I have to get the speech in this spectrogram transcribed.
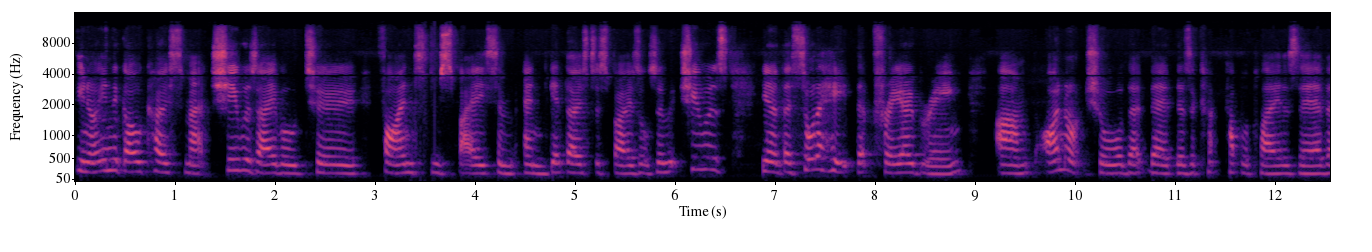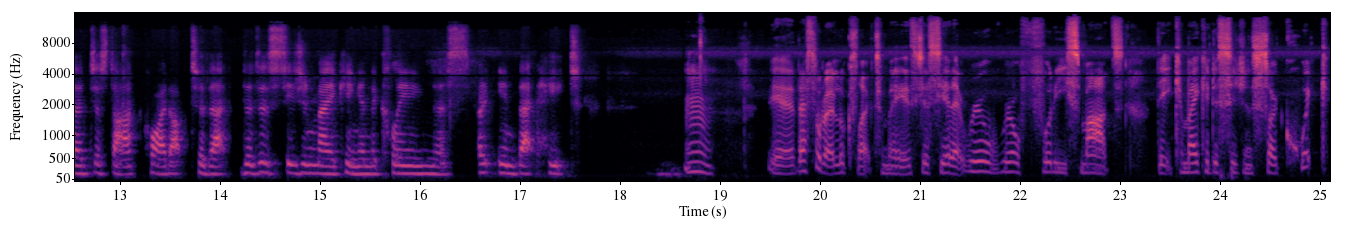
you know, in the Gold Coast match, she was able to find some space and, and get those disposals. So she was, you know, the sort of heat that Freo bring. Um, I'm not sure that there's a couple of players there that just aren't quite up to that, the decision making and the cleanness in that heat. Mm. Yeah, that's what it looks like to me. It's just, yeah, that real, real footy smarts that you can make a decision so quick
